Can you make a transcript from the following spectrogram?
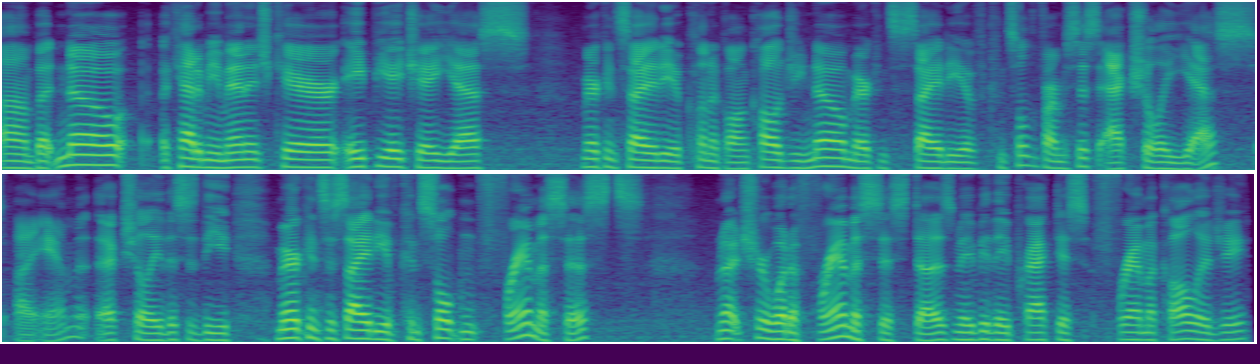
Um, but no, Academy of Managed Care, APHA, yes. American Society of Clinical Oncology, no. American Society of Consultant Pharmacists, actually, yes, I am. Actually, this is the American Society of Consultant Pharmacists. I'm not sure what a pharmacist does. Maybe they practice pharmacology.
